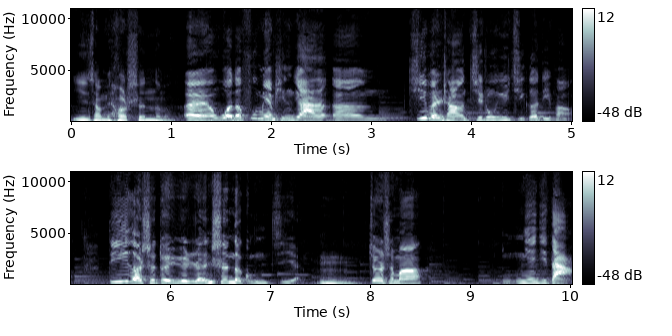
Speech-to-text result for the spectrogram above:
印象比较深的吗？呃，我的负面评价，嗯、基本上集中于几个地方。第一个是对于人身的攻击，嗯，就是什么年纪大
